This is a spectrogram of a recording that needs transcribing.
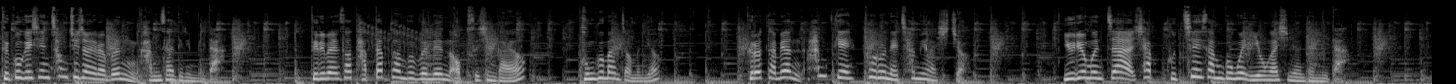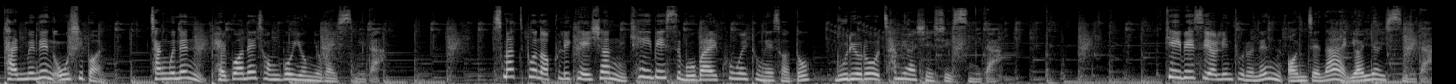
듣고 계신 청취자 여러분, 감사드립니다. 들으면서 답답한 부분은 없으신가요? 궁금한 점은요? 그렇다면 함께 토론에 참여하시죠. 유료 문자 샵 9730을 이용하시면 됩니다. 단문은 50원, 장문은 100원의 정보 이용료가 있습니다. 스마트폰 어플리케이션 KBS 모바일 콩을 통해서도 무료로 참여하실 수 있습니다. KBS 열린 토론은 언제나 열려 있습니다.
